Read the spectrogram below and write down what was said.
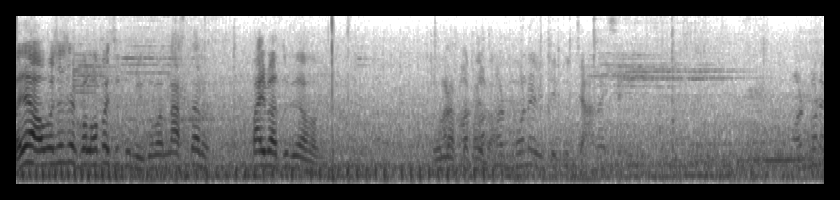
ভাইয়া অবশেষে ফলা পাইছো তুমি। তোমার নাস্তার পাইবা তুমি এখন। তোমার নাস্তা পাইবা? মনে হচ্ছে একটু জানাইছে মনে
